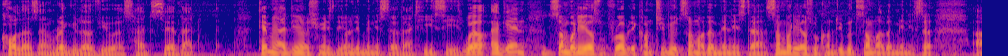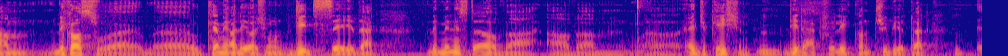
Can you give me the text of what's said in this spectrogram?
callers and regular viewers, had said that Kemi Adeosun is the only minister that he sees. Well, again, somebody else will probably contribute some other minister. Somebody else will contribute some other minister. Um, because uh, uh, Kemi Adeosun did say that the minister of, uh, of um, uh, education did actually contribute that uh,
